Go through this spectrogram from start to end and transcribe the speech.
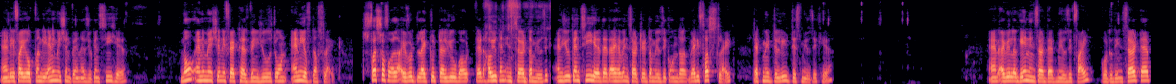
And if I open the animation pane, as you can see here, no animation effect has been used on any of the slide. first of all i would like to tell you about that how you can insert the music and you can see here that i have inserted the music on the very first slide let me delete this music here and i will again insert that music file. Go to the insert tab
